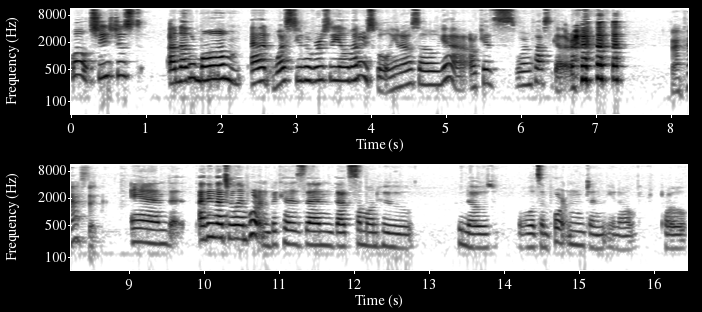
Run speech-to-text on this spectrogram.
Well, she's just another mom at West University Elementary School, you know? So, yeah, our kids were in class together. Fantastic. And I think that's really important because then that's someone who who knows what's important and, you know, pro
